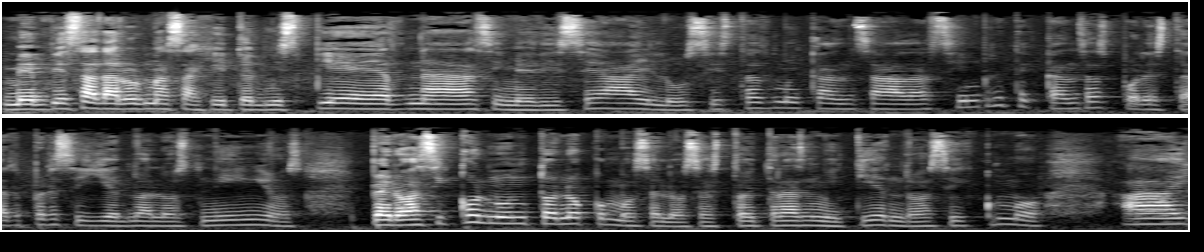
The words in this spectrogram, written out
me empieza a dar un masajito en mis piernas y me dice, ay Lucy, estás muy cansada, siempre te cansas por estar persiguiendo a los niños, pero así con un tono como se los estoy transmitiendo, así como, ay,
